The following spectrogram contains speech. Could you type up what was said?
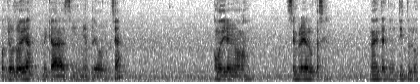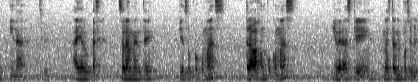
cualquier otro día me quedara sin mi empleo o lo que sea, como diría mi mamá, siempre hay algo que hacer. No necesitas ni un título ni nada. Sí. Hay algo que hacer. Solamente piensa un poco más, trabaja un poco más y verás que no es tan imposible.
